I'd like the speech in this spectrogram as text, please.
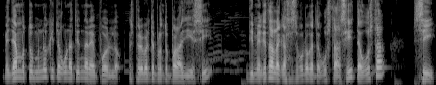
Me llamo Tom Nook y tengo una tienda en el pueblo. Espero verte pronto por allí, ¿sí? Dime, ¿qué tal la casa? Seguro que te gusta. ¿Sí? ¿Te gusta? Sí.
